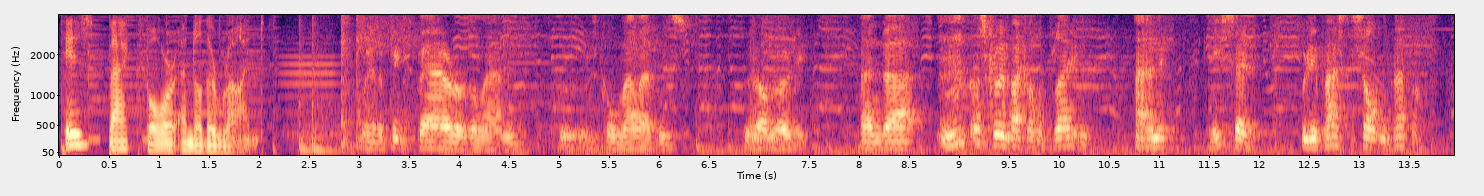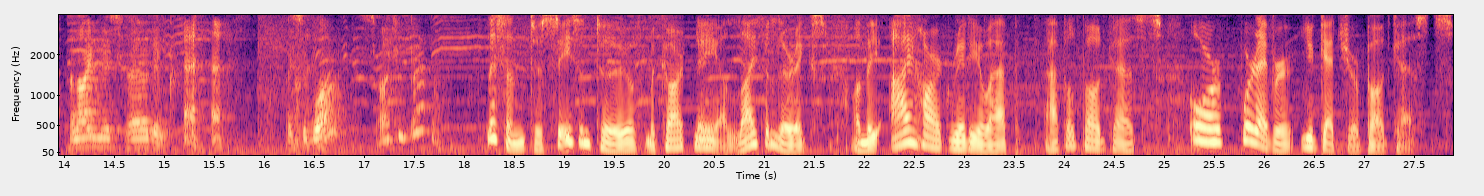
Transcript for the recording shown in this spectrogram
is back for another round. We had a big bear of a man who was called Mal Evans, who was our roadie. And uh, I was coming back on the plane, and he said, Will you pass the salt and pepper? And I misheard him. I said, What? Sergeant Pepper? Listen to season two of McCartney, A Life in Lyrics on the iHeartRadio app, Apple Podcasts, or wherever you get your podcasts.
